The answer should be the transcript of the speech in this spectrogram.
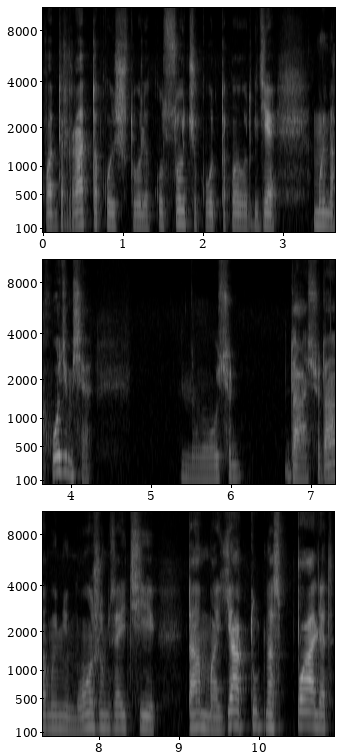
квадрат такой, что ли, кусочек вот такой вот, где мы находимся. Ну, сюда, да, сюда мы не можем зайти. Там маяк, тут нас палят.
